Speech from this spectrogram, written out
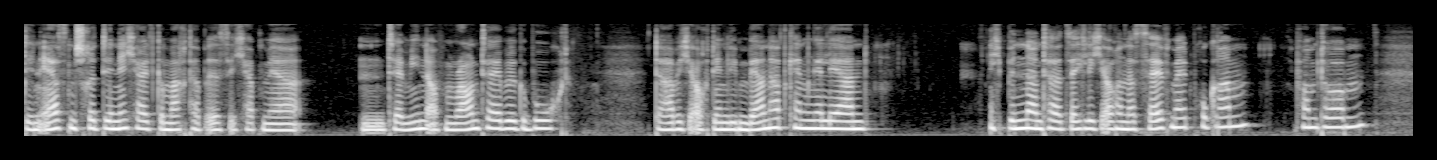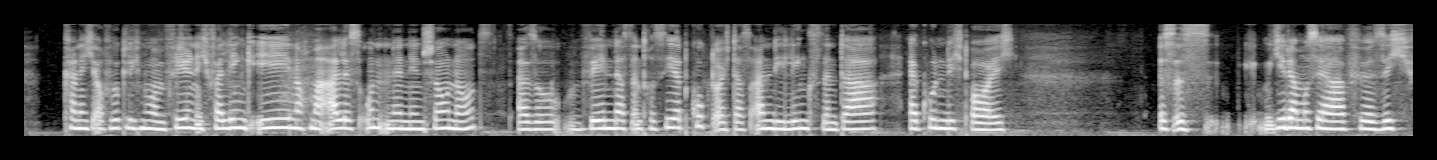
den ersten Schritt, den ich halt gemacht habe, ist, ich habe mir einen Termin auf dem Roundtable gebucht da habe ich auch den lieben Bernhard kennengelernt. Ich bin dann tatsächlich auch in das Selfmade-Programm vom Torben. Kann ich auch wirklich nur empfehlen. Ich verlinke eh nochmal alles unten in den Show Notes. Also, wen das interessiert, guckt euch das an. Die Links sind da. Erkundigt euch. Es ist, jeder muss ja für sich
